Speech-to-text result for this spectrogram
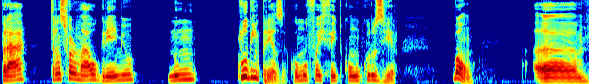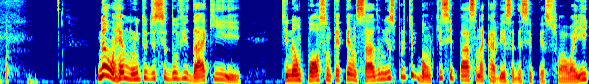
para transformar o Grêmio num clube empresa, como foi feito com o Cruzeiro. Bom, uh, não é muito de se duvidar que, que não possam ter pensado nisso, porque, bom, o que se passa na cabeça desse pessoal aí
